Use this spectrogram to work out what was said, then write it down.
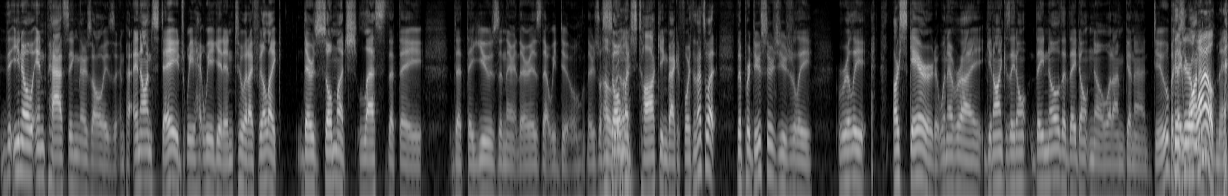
The- you know, in passing, there's always impact, and on stage we ha- we get into it. I feel like there's so much less that they that they use than there there is that we do. There's Oh, so really? much talking back and forth, and that's what the producers usually really are scared whenever I get on because they don't they know that they don't know what I'm gonna do, but Because they you're a wanna know. wild man.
